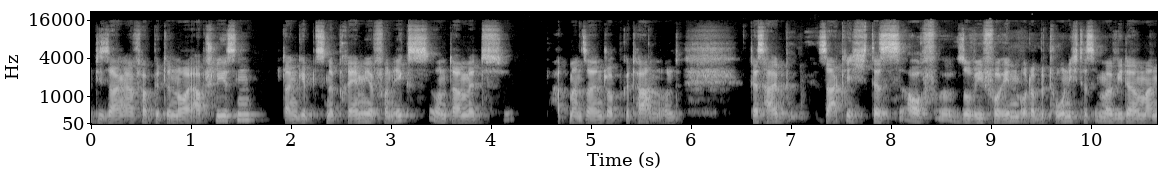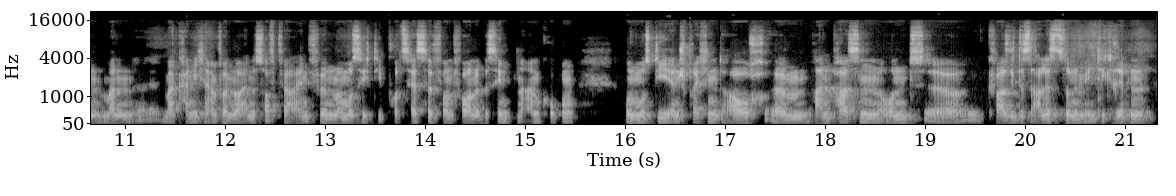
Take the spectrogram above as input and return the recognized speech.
die sagen einfach bitte neu abschließen, dann gibt es eine Prämie von X und damit hat man seinen Job getan. Und deshalb sage ich das auch so wie vorhin oder betone ich das immer wieder, man, man, man kann nicht einfach nur eine Software einführen, man muss sich die Prozesse von vorne bis hinten angucken und muss die entsprechend auch ähm, anpassen und äh, quasi das alles zu einem integrierten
